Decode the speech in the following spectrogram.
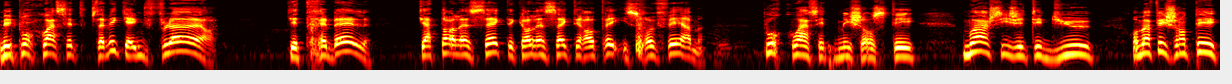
Mais pourquoi cette... Vous savez qu'il y a une fleur qui est très belle, qui attend l'insecte, et quand l'insecte est rentré, il se referme. Pourquoi cette méchanceté? Moi, si j'étais Dieu, on m'a fait chanter,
